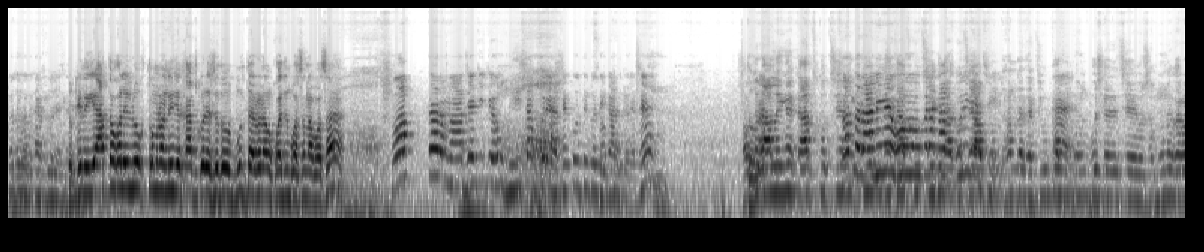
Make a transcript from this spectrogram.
কোথায় কোথায় কাজ করেছে তো কেন এতকালি লোক তোমরা নিজে কাজ করেছ তো বলতে পারবে না কয়দিন বসা না বসা? সপ্তাহের মাঝে কি কেউ হিসাব করে আছে কোথায় কোথায় কাজ করেছে সব তো রানিং এ কাজ করছে সব তো এ ও করে কাজ না আছে। ঠান্ডা থাকছে উপর হ্যাঁ। কোন বসে আছে ওসব মনে করে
